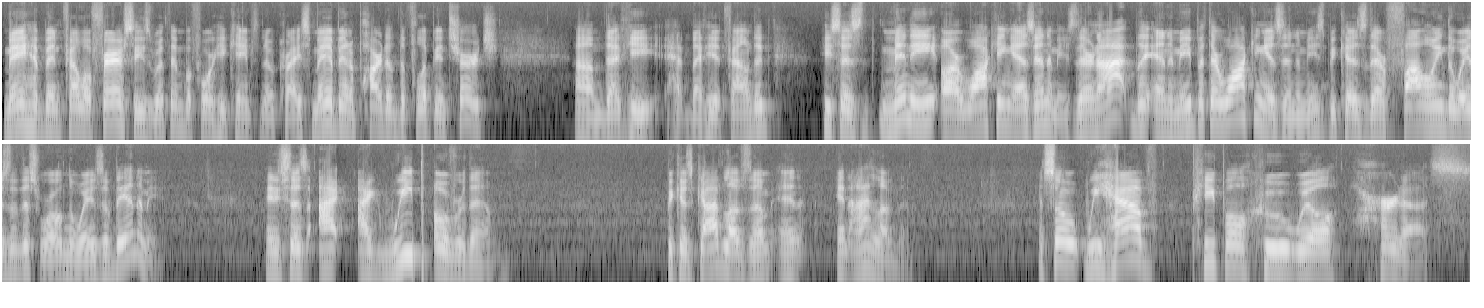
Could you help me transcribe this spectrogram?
may have been fellow Pharisees with him before he came to know Christ, may have been a part of the Philippian church um, that, he, that he had founded. He says, many are walking as enemies. They're not the enemy, but they're walking as enemies because they're following the ways of this world and the ways of the enemy. And he says, I, I weep over them because God loves them and, and I love them. And so we have people who will hurt us,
